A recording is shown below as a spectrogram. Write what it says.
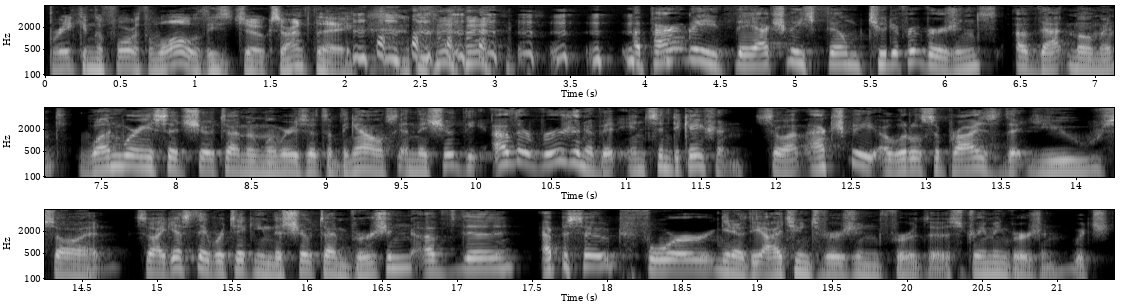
breaking the fourth wall with these jokes, aren't they? Apparently, they actually filmed two different versions of that moment. One where he said Showtime and one where he said something else. And they showed the other version of it in syndication. So I'm actually a little surprised that you saw it. So I guess they were taking the Showtime version of the episode for, you know, the iTunes version for the streaming version, which,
